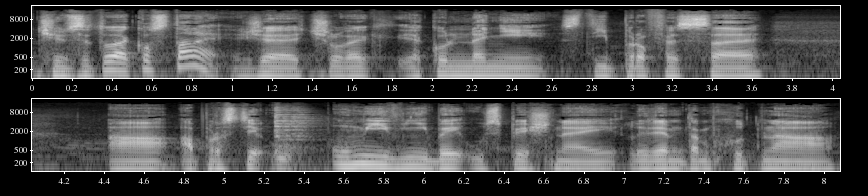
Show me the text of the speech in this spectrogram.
Čím se to jako stane, že člověk jako není z té profese a, a prostě umí v ní být úspěšný, lidem tam chutná,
